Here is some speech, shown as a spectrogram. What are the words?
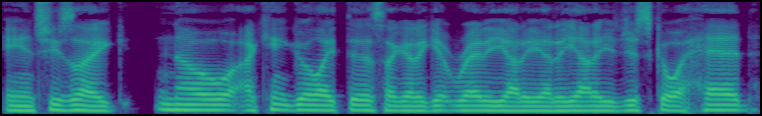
And she's like, No, I can't go like this. I got to get ready, yada, yada, yada. You just go ahead.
